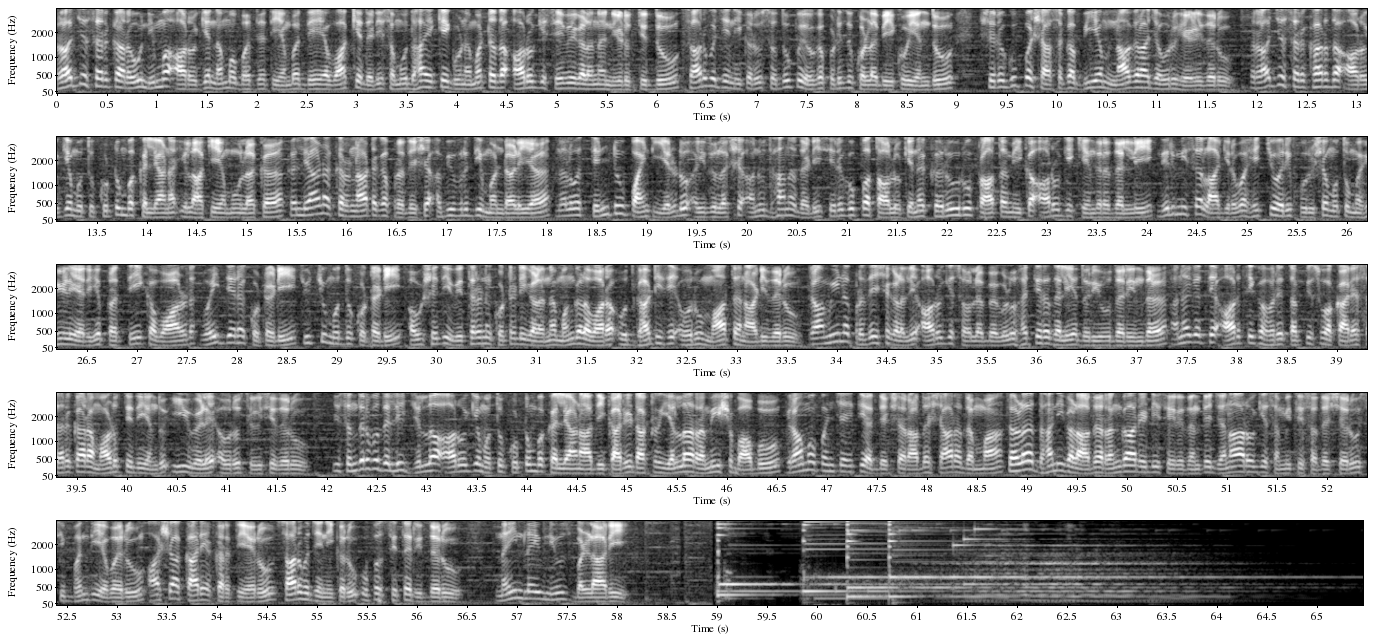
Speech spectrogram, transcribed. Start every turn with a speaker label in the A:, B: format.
A: ರಾಜ್ಯ ಸರ್ಕಾರವು ನಿಮ್ಮ ಆರೋಗ್ಯ, ನಮ್ಮ ಬದ್ಧತೆ ಎಂಬ ಧ್ಯೇಯ ವಾಕ್ಯದಡಿ ಸಮುದಾಯಕ್ಕೆ ಗುಣಮಟ್ಟದ ಆರೋಗ್ಯ ಸೇವೆಗಳನ್ನು ನೀಡುತ್ತಿದ್ದು, ಸಾರ್ವಜನಿಕರು ಸದುಪಯೋಗ ಪಡೆದುಕೊಳ್ಳಬೇಕು ಎಂದು ಶಿರಗುಪ್ಪ ಶಾಸಕ ಬಿಎಂ ನಾಗರಾಜ್ ಅವರು ಹೇಳಿದರು. ರಾಜ್ಯ ಸರ್ಕಾರದ ಆರೋಗ್ಯ ಮತ್ತು ಕುಟುಂಬ ಕಲ್ಯಾಣ ಇಲಾಖೆಯ ಮೂಲಕ ಕಲ್ಯಾಣ ಕರ್ನಾಟಕ ಪ್ರದೇಶ ಅಭಿವೃದ್ಧಿ ಮಂಡಳಿಯ ನಲವತ್ತೆಂಟು ಪಾಯಿಂಟ್ ಎರಡು ಐದು ಲಕ್ಷ ಅನುದಾನದಡಿ ಸಿರಗುಪ್ಪ ತಾಲೂಕಿನ ಕರೂರು ಪ್ರಾಥಮಿಕ ಆರೋಗ್ಯ ಕೇಂದ್ರದಲ್ಲಿ ನಿರ್ಮಿಸಲಾಗಿರುವ ಹೆಚ್ಚುವರಿ ಪುರುಷ ಮತ್ತು ಮಹಿಳೆಯರಿಗೆ ಪ್ರತ್ಯೇಕ ವಾರ್ಡ್, ವೈದ್ಯರ ಕೊಠಡಿ, ಚುಚ್ಚುಮದ್ದು ಕೊಠಡಿ ಔಷಧಿ ವಿತರಣೆ ಕೊಠಡಿಗಳನ್ನು ಮಂಗಳವಾರ ಉದ್ಘಾಟಿಸಿ ಅವರು ಮಾತನಾಡಿದರು. ಗ್ರಾಮೀಣ ಪ್ರದೇಶಗಳಲ್ಲಿ ಆರೋಗ್ಯ ಸೌಲಭ್ಯಗಳು ಹತ್ತಿರದಲ್ಲಿಯೇ ದೊರೆಯುವುದರಿಂದ ಅನಗತ್ಯ ಆರ್ಥಿಕ ಹೊರೆ ತಪ್ಪಿಸುವ ಕಾರ್ಯ ಸರ್ಕಾರ ಮಾಡುತ್ತಿದೆ ಎಂದು ಈ ವೇಳೆ ಅವರು ತಿಳಿಸಿದರು. ಈ ಸಂದರ್ಭದಲ್ಲಿ ಜಿಲ್ಲಾ ಆರೋಗ್ಯ ಮತ್ತು ಕುಟುಂಬ ಕಲ್ಯಾಣಾಧಿಕಾರಿ ಡಾಕ್ಟರ್ ಎಲ್ಲ ರಮೇಶ್ ಬಾಬು, ಗ್ರಾಮ ಪಂಚಾಯಿತಿ ಅಧ್ಯಕ್ಷರಾದ ಶಾರದಮ್ಮ, ಸ್ಥಳ ದಾನಿಗಳಾದ ರಂಗಾರೆಡ್ಡಿ ಸೇರಿದಂತೆ ಜನಾರೋಗ್ಯ ಸಮಿತಿ ಸದಸ್ಯರು, ಸಿಬ್ಬಂದಿಯವರು, ಆಶಾ ಕಾರ್ಯಕರ್ತೆಯರು, ಸಾರ್ವಜನಿಕರು ಉಪಸ್ಥಿತರಿದ್ದರು. Nine live news Ballari.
